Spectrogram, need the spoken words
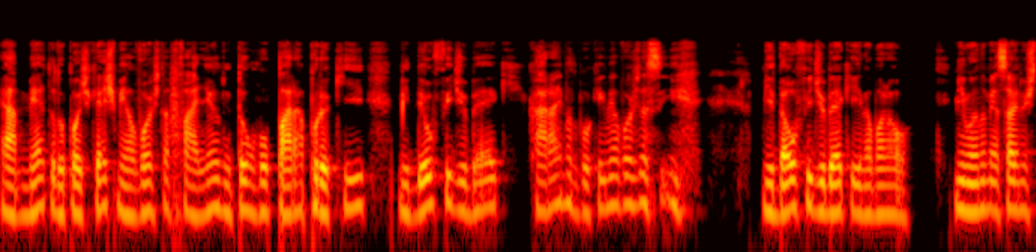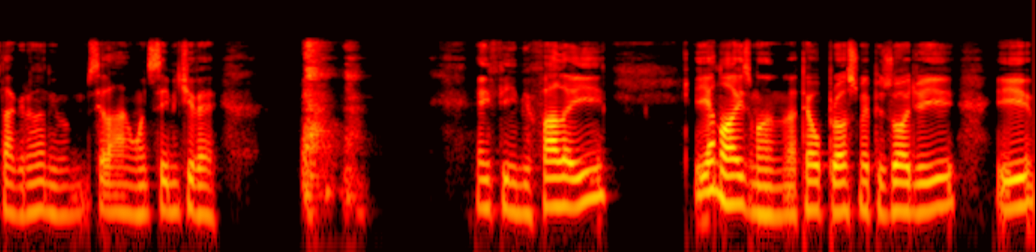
é a meta do podcast. Minha voz tá falhando, então vou parar por aqui. Me o feedback. Caralho, mano, por que minha voz tá assim? Me dá o feedback aí, na moral. Me manda mensagem no Instagram, sei lá, onde você me tiver. Enfim, me fala aí. E é nóis, mano. Até o próximo episódio aí. E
